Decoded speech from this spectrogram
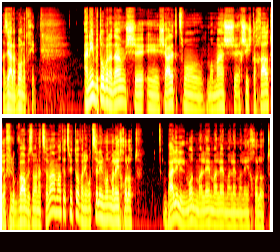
אז יאללה, בואו נתחיל. אני בתור בן אדם ששאל את עצמו ממש איך שהשתחררתי, או אפילו כבר בזמן הצבא, אמרתי לעצמי, טוב, אני רוצה ללמוד מלא יכולות. בא לי ללמוד מלא מלא מלא מלא יכולות.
